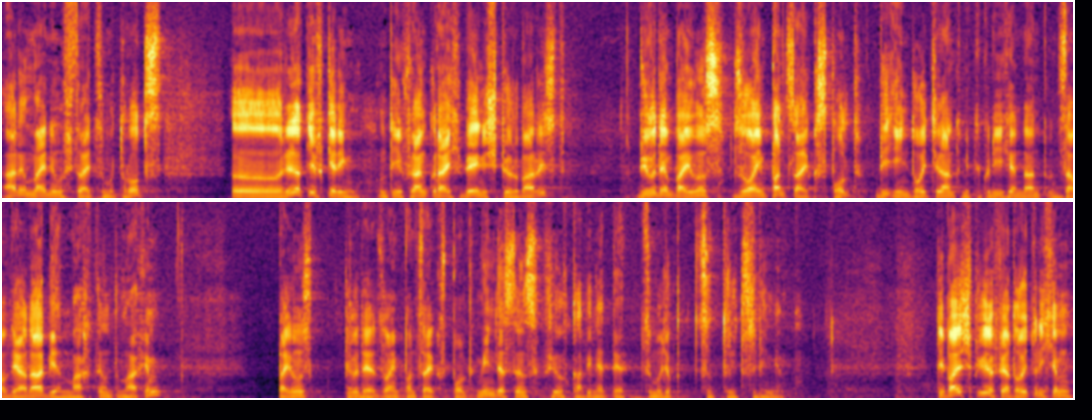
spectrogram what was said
allem Meinungsstreit zum Trotz äh, relativ gering und in Frankreich wenig spürbar ist, würde bei uns so ein Panzerexport wie in Deutschland mit Griechenland und Saudi-Arabien machten und machen, bei uns würde so ein Panzerexport mindestens fünf Kabinette zum Rücktritt zwingen. Die Beispiele verdeutlichen,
